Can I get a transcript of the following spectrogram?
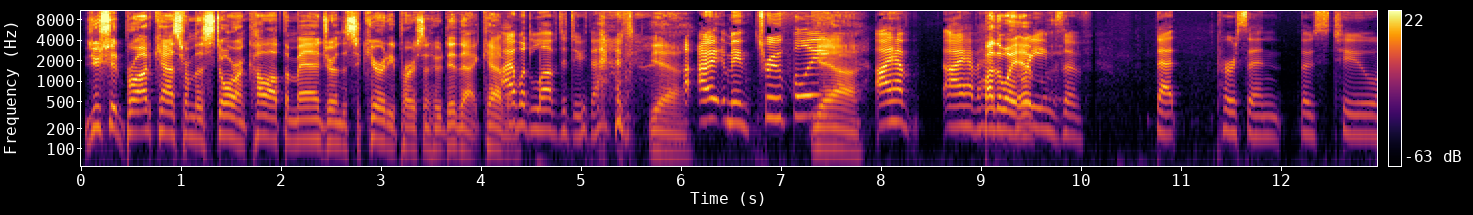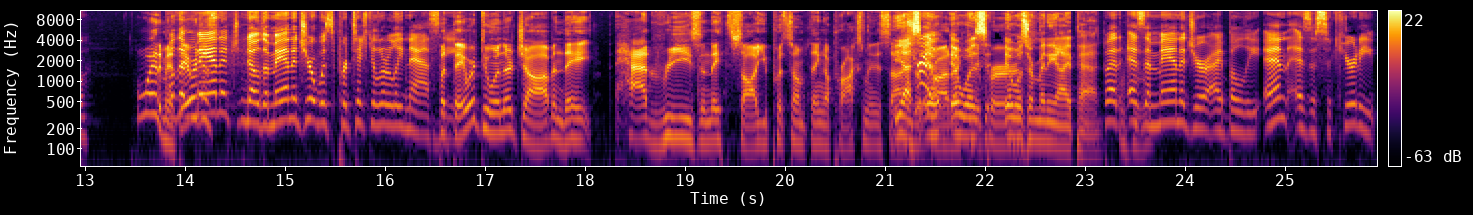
You should broadcast from the store and call out the manager and the security person who did that, Kevin. I would love to do that. Yeah. I, I mean, truthfully, Yeah. I have I have had By the way, uh, dreams of that person. Those two. Wait a minute. Well, the they were just, manager. No, the manager was particularly nasty. but they were doing their job and they had reason. They saw you put something approximately the size yes, of the it, product it in your was it was her mini iPad. But as Mm-hmm. a manager, I believe, and as a security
